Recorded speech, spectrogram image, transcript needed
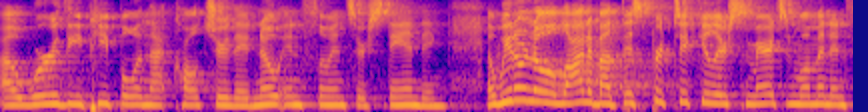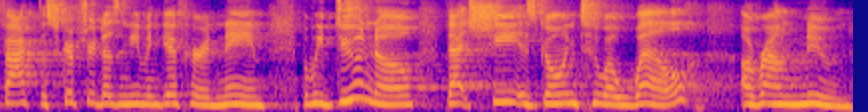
uh, worthy people in that culture. They had no influence or standing. And we don't know a lot about this particular Samaritan woman. In fact, the scripture doesn't even give her a name, but we do know that she is going to a well around noon.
